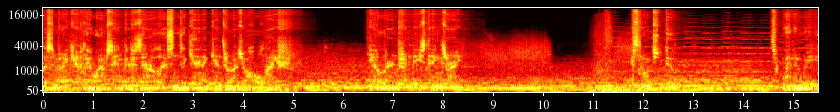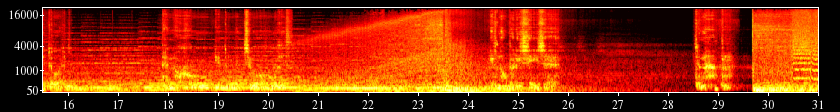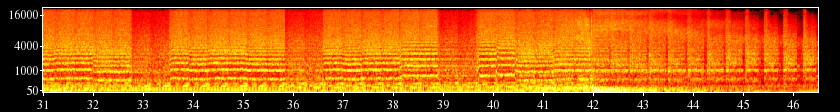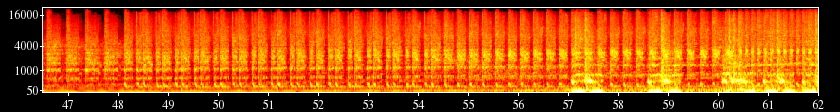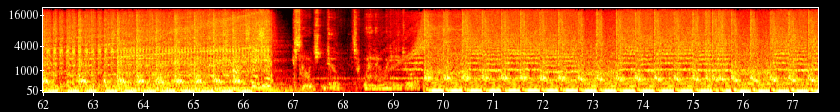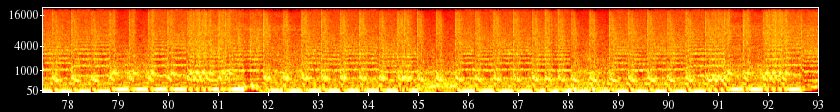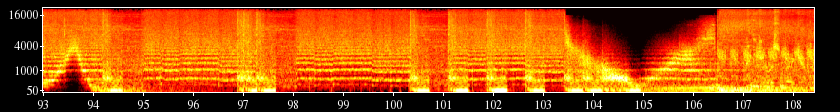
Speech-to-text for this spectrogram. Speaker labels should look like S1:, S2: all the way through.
S1: listen very carefully to what I'm saying because there are lessons again and again throughout your whole life. You gotta learn from these things, right? It's not what you do. It's when and where you do it. And who you do it to or with. If nobody sees it,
